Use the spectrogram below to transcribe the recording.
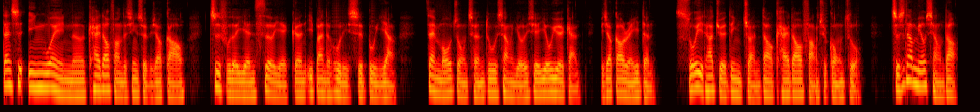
但是因为呢，开刀房的薪水比较高，制服的颜色也跟一般的护理师不一样，在某种程度上有一些优越感。比较高人一等，所以他决定转到开刀房去工作。只是他没有想到，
